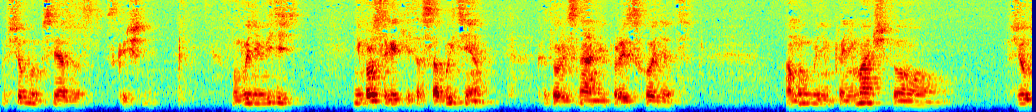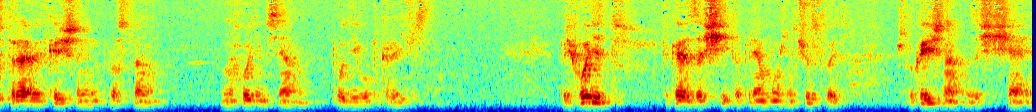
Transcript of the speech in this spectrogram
Мы все будем связывать с Кришной. Мы будем видеть не просто какие-то события, которые с нами происходят – а мы будем понимать, что все устраивает Кришна, и мы просто находимся под его покровительством. Приходит такая защита, прям можно чувствовать, что Кришна защищает.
